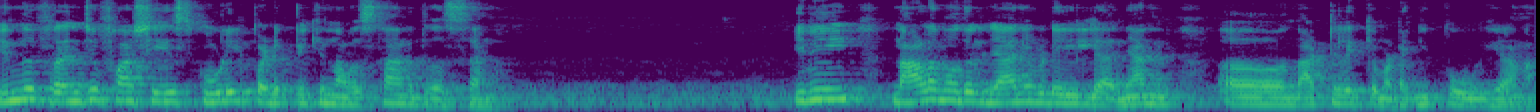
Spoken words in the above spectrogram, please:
ഇന്ന് ഫ്രഞ്ച് ഭാഷ ഈ സ്കൂളിൽ പഠിപ്പിക്കുന്ന അവസാന ദിവസമാണ്. ഇനി നാളെ മുതൽ ഞാനിവിടെ ഇല്ല. ഞാൻ നാട്ടിലേക്ക് മടങ്ങിപ്പോവുകയാണ്.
